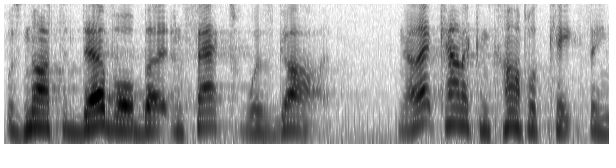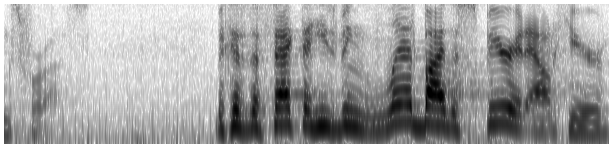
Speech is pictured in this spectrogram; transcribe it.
was not the devil, but in fact was God. Now, that kind of can complicate things for us. Because the fact that he's being led by the Spirit out here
